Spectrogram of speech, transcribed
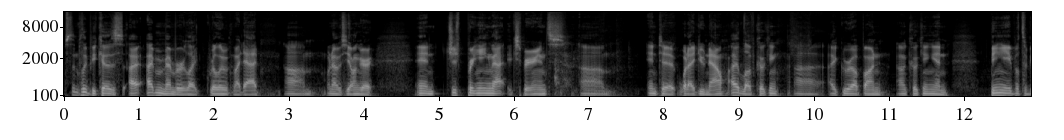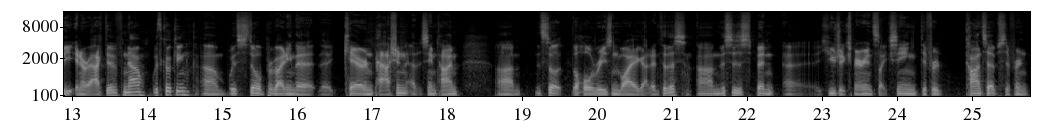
simply because I, I remember like grilling with my dad um, when I was younger, and just bringing that experience um, into what I do now. I love cooking. Uh, I grew up on on cooking and being able to be interactive now with cooking, um, with still providing the the care and passion at the same time. Um, it's the, the whole reason why I got into this. Um, this has been a huge experience, like seeing different concepts, different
